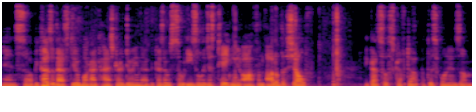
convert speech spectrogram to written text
And so because of that steelbook, I kind of started doing that because it was so easily just taking it off and out of the shelf it got so scuffed up, but this one is, um,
